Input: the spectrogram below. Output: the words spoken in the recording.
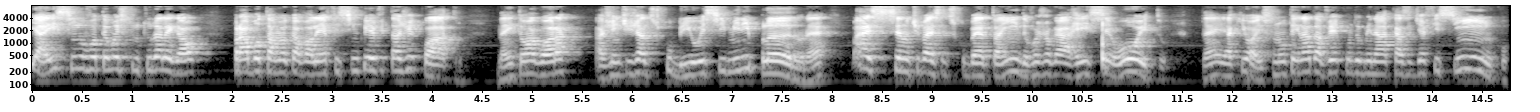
e aí sim eu vou ter uma estrutura legal para botar meu cavalo em F5 e evitar G4. Né? Então agora a gente já descobriu esse mini plano, né? Mas se você não tivesse descoberto ainda, eu vou jogar Rei C8, né? E aqui, ó, isso não tem nada a ver com dominar a casa de F5.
